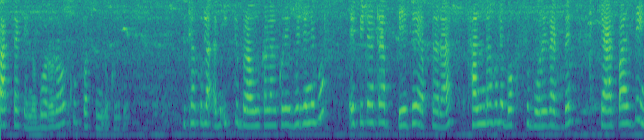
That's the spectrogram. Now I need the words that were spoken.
বাচ্চা কেন, বড়রাও খুব পছন্দ করবে। পিঠাগুলো আমি একটু ব্রাউন কালার করে ভেজে নেব। এই পিঠাটা ভেজে আপনারা ঠান্ডা হলে বক্সে ভরে রাখবেন। চার পাঁচ দিন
